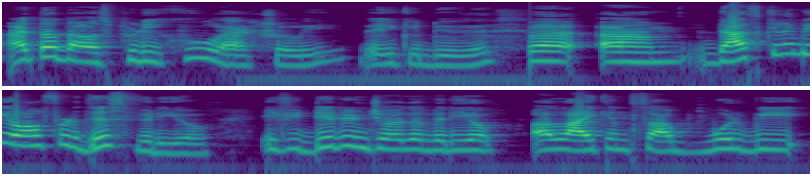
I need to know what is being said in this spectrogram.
I thought that was pretty cool, actually, that you could do this. But um, that's going to be all for this video. If you did enjoy the video, a like and sub would be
